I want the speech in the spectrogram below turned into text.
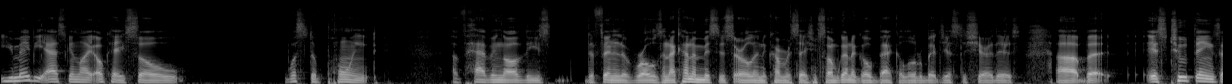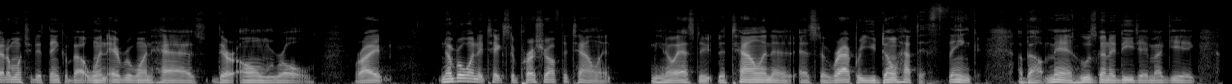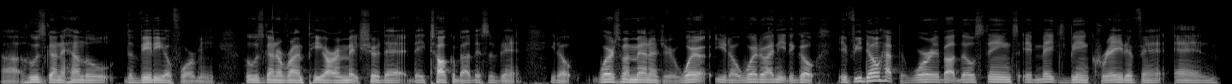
you may be asking, like, okay, so what's the point? Of having all these definitive roles. And I kind of missed this early in the conversation, so I'm going to go back a little bit just to share this. Uh, but it's two things that I want you to think about when everyone has their own role, right? Number one, it takes the pressure off the talent you know, as the, the talent, as, as, the rapper, you don't have to think about, man, who's going to DJ my gig? Uh, who's going to handle the video for me? Who's going to run PR and make sure that they talk about this event? You know, where's my manager? Where, you know, where do I need to go? If you don't have to worry about those things, it makes being creative and, and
